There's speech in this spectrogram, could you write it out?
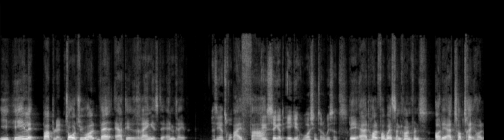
I hele boblen, 22 hold, hvad er det ringeste angreb? Altså jeg tror, By far. det er sikkert ikke Washington Wizards. Det er et hold fra Western Conference, og det er et top 3 hold.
